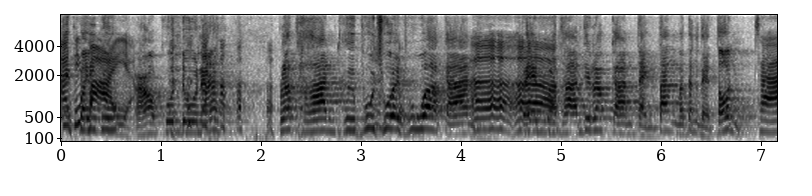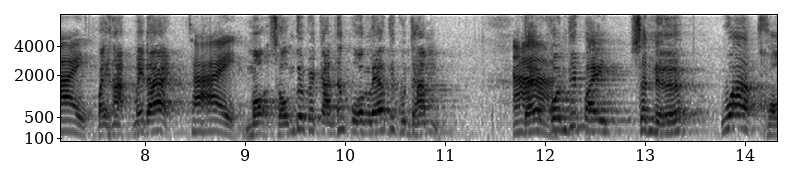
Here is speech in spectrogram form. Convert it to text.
ที่อธิไปบาดูยอะเอาคุณดูนะ ประธานคือผู้ช่วยผู้ว่าการเออเออเป็นประธานที่รับการแต่งตั้งมาตั้งแต่ต้น ใช่ ไปหักไม่ได้ ใช่ เหมาะสมด้วยประการทั้งปวงแล้วที่คุณทำอ่าแต่คนที่ไปเสนอว่าขอ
